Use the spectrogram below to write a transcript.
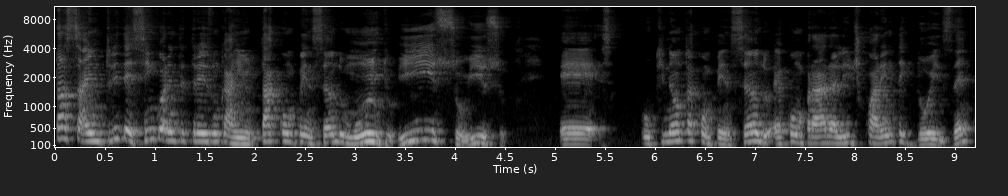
tá saindo 35,43 no carrinho, tá compensando muito. Isso, isso. É, o que não tá compensando é comprar ali de 42, né?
